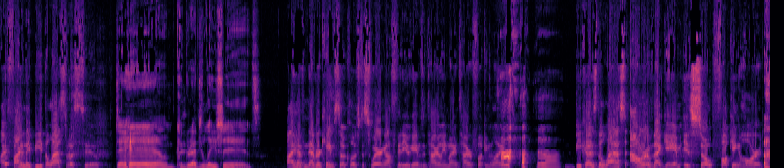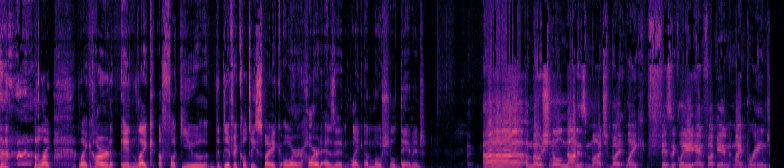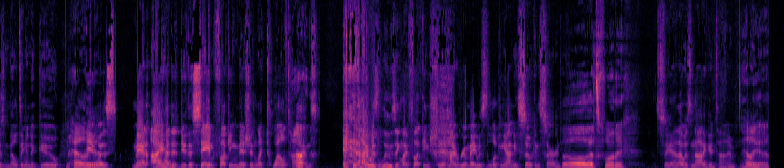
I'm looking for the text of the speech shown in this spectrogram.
I finally beat The Last of Us 2. Damn. Congratulations. I have never came so close to swearing off video games entirely in my entire fucking life. because the last hour of that game is so fucking hard. like like hard in like a fuck you the difficulty spike or hard as in like emotional damage Uh, emotional, not as much, but like physically and fucking my brain just melting into goo. hell yeah. It was man, I had to do the same fucking mission like 12 times. and I was losing my fucking shit. My roommate was looking at me so concerned. oh that's funny So yeah, that was not a good time. hell yeah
